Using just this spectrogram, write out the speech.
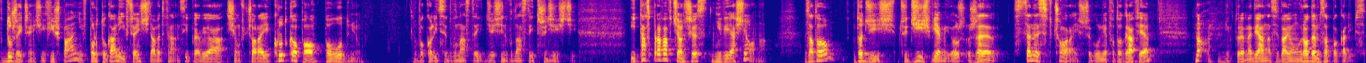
w dużej części Hiszpanii, w Portugalii i w części nawet Francji, pojawiła się wczoraj krótko po południu, w okolicy 12.10, 12.30. I ta sprawa wciąż jest niewyjaśniona. Za to do dziś, czy dziś wiemy już, że sceny z wczoraj, szczególnie fotografie, no, niektóre media nazywają rodem z apokalipsy.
